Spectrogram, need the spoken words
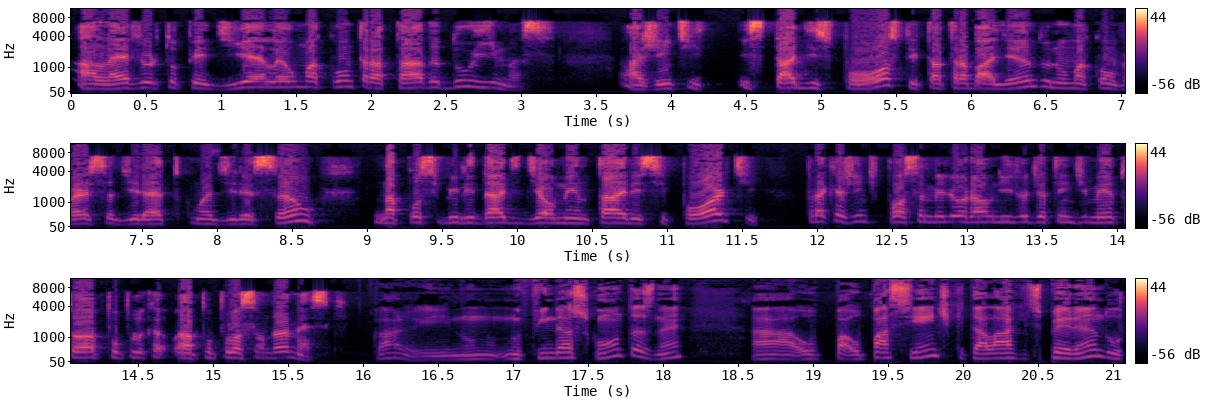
a leve ortopedia, ela é uma contratada do IMAS. A gente está disposto e está trabalhando numa conversa direto com a direção na possibilidade de aumentar esse porte para que a gente possa melhorar o nível de atendimento à, popula à população da ANESC. Claro, e no, no fim das contas, né, a, o, o paciente que está lá esperando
